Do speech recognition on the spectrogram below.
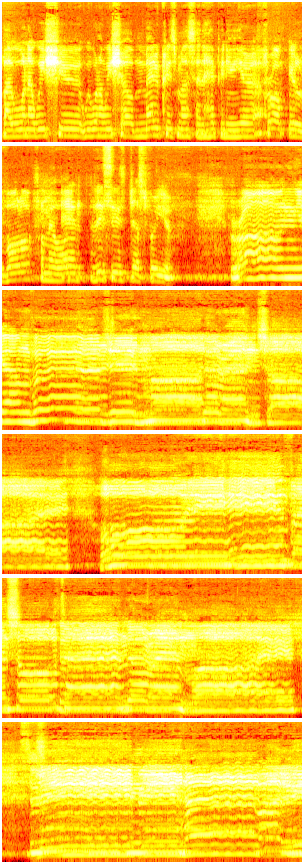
But we wanna wish you, we wanna wish you a Merry Christmas and a Happy New Year from Il Volo. From Il Volo. And this is just for you. Run, young Virgin Mother and Child, Holy Infant, so tender and mild, sleep in heavenly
